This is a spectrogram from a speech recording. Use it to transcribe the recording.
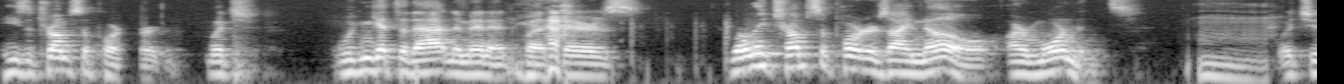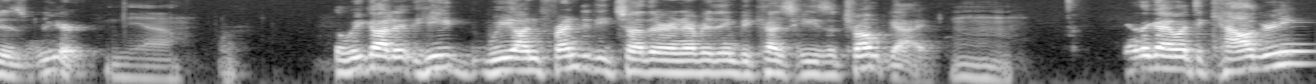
he's a Trump supporter, which we can get to that in a minute, but Yeah. there's the only Trump supporters I know are Mormons, Mm, which is weird. yeah. So we got it he we unfriended each other and everything because he's a Trump guy. Mm. The other guy went to Calgary,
